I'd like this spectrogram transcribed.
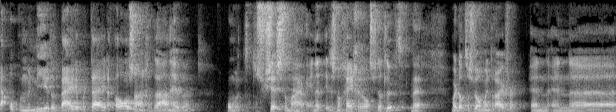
ja, op een manier dat beide partijen er alles aan gedaan hebben om het tot een succes te maken. En het, is nog geen garantie dat lukt. Nee. Maar dat was wel mijn driver. En, en uh,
